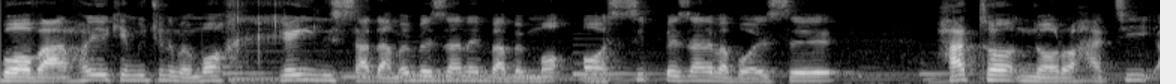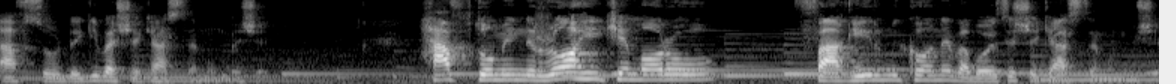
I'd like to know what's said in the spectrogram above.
باورهایی که می‌تونه به ما خیلی صدمه بزنه و به ما آسیب بزنه و باعث حتی ناراحتی، افسردگی و شکستمون بشه. هفتمین راهی که ما رو فقیر می‌کنه و باعث شکستمون میشه.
